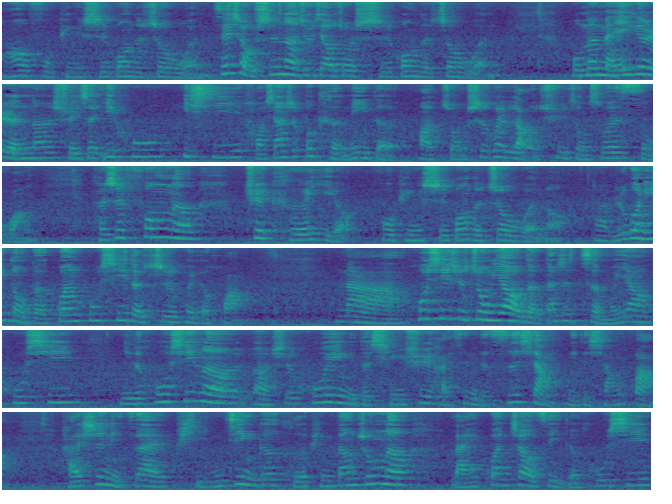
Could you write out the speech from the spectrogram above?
然后抚平时光的皱纹。这首诗呢就叫做《时光的皱纹》。我们每一个人呢，随着一呼一吸，好像是不可逆的啊，总是会老去，总是会死亡。可是风呢，却可以哦，抚平时光的皱纹哦。啊，如果你懂得观呼吸的智慧的话，那呼吸是重要的，但是怎么样呼吸？你的呼吸呢？啊，是呼应你的情绪，还是你的思想、你的想法，还是你在平静跟和平当中呢？来关照自己的呼吸，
